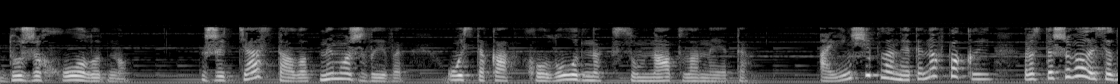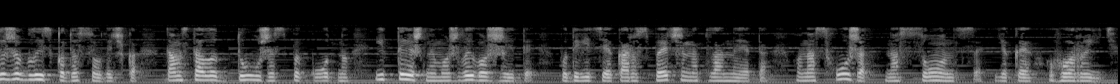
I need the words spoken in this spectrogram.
дуже холодно. Життя стало неможливе. Ось така холодна, сумна планета. А інші планети, навпаки, розташувалися дуже близько до сонечка. Там стало дуже спекотно і теж неможливо жити. Подивіться, яка розпечена планета. Вона схожа на сонце, яке горить.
